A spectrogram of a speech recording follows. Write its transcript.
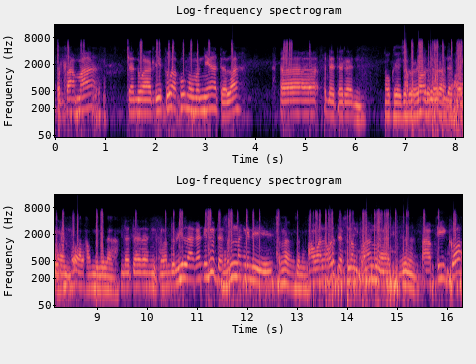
Pertama, Januari itu aku momennya adalah eh pendadaran. Oke, Januari pendadaran. pendadaran. Oh, alhamdulillah. Pendadaran, alhamdulillah kan ini udah seneng ini. Senang, senang. Awal-awal udah seneng banget. Hmm. Tapi kok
